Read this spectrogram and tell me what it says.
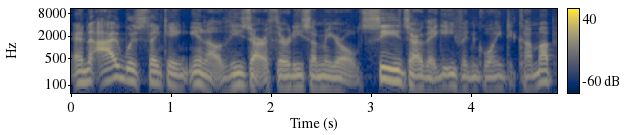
And I was thinking, you know, these are 30 some year old seeds. Are they even going to come up?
